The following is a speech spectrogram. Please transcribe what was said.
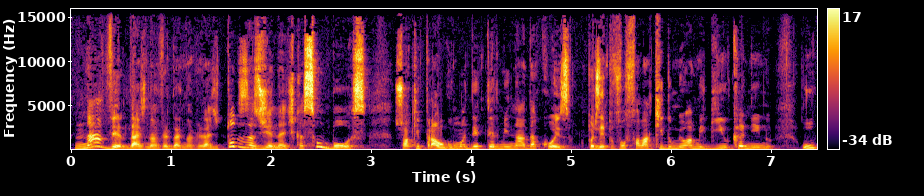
Na verdade, na verdade, na verdade, todas as genéticas são boas, só que para alguma determinada coisa. Por exemplo, eu vou falar aqui do meu amiguinho canino, o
